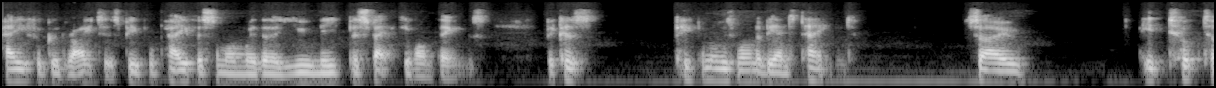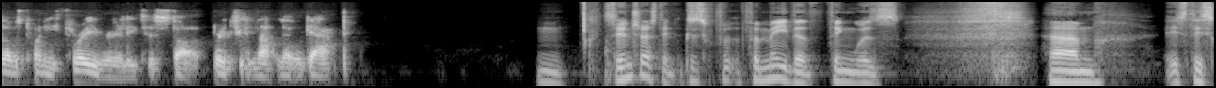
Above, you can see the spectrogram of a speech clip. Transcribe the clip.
pay for good writers, people pay for someone with a unique perspective on things, because people always want to be entertained. So it took till I was 23 really to start bridging that little gap. Mm. It's interesting because for, for me the thing was, um, it's this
